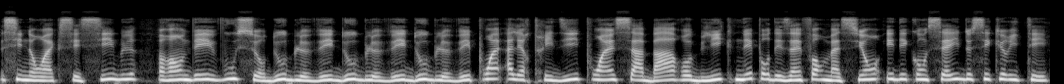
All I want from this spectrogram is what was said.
Sinon accessibles, rendez-vous sur oblique pour des informations et des conseils de sécurité.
